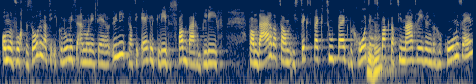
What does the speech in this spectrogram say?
om ervoor te zorgen dat die economische en monetaire unie, dat die eigenlijk levensvatbaar bleef. Vandaar dat dan die six-pack, two-pack, begrotingspak, mhm. dat die maatregelen er gekomen zijn.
